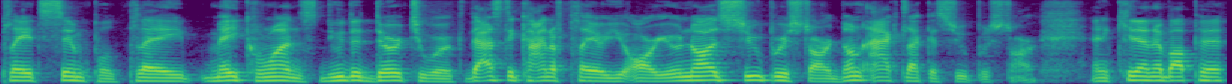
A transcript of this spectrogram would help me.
Play it simple. Play, make runs, do the dirty work. That's the kind of player you are. You're not a superstar. Don't act like a superstar. And Kylian Mbappe,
